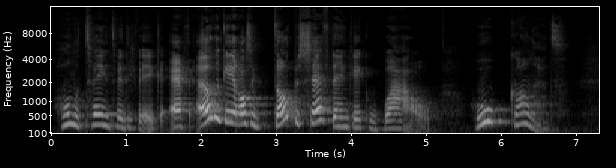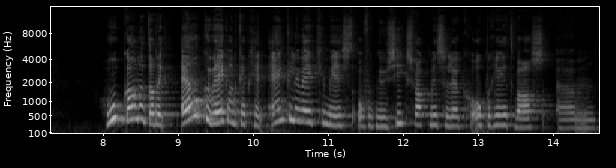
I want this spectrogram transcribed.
122 weken. Echt, elke keer als ik dat besef, denk ik: wauw, hoe kan het? Hoe kan het dat ik elke week, want ik heb geen enkele week gemist, of ik nu ziek, zwak, misselijk, geopereerd was. Um,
